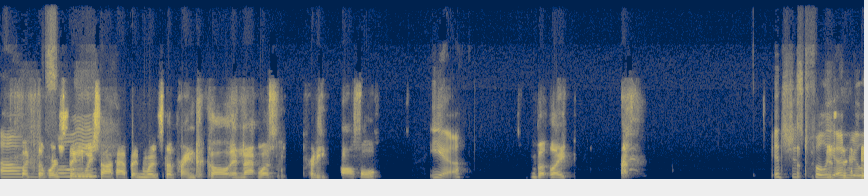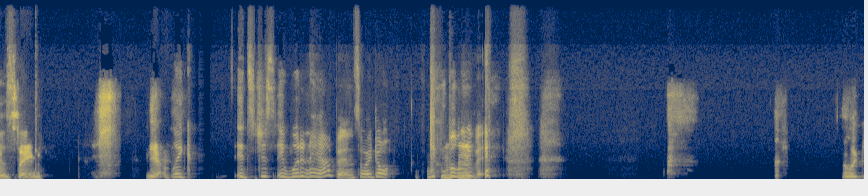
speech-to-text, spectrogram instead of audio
um Like the worst thing we saw happen was the prank call, and that was pretty awful. Yeah. But like, It's just fully unrealistic. insane. Yeah. Like it's just it wouldn't happen, so I don't believe it. like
